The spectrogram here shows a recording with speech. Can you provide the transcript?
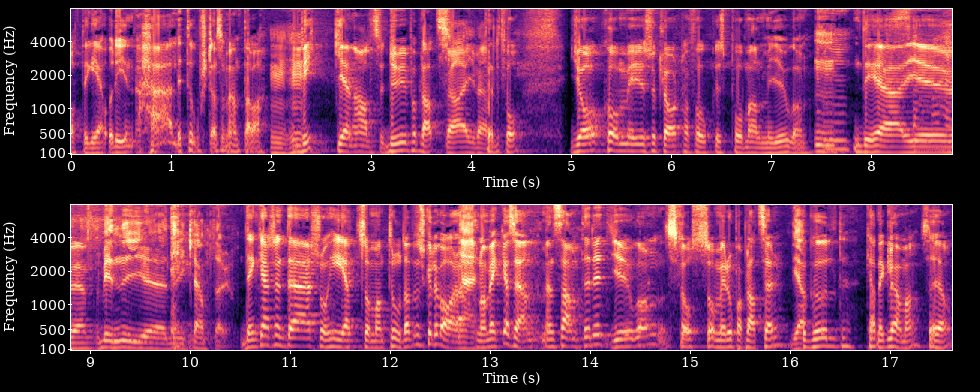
ATG. Och det är en härlig torsdag som väntar va? Vilken alltså. Du är på plats. Jajamän. Tele2. Jag kommer ju såklart ha fokus på Malmö-Djurgården. Mm. Det är ju... Det blir en ny, eh, ny kamp där. Den kanske inte är så het som man trodde att den skulle vara Nej. för någon vecka sedan. Men samtidigt, Djurgården slåss om Europaplatser. Ja. Så guld kan ni glömma, säger jag.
